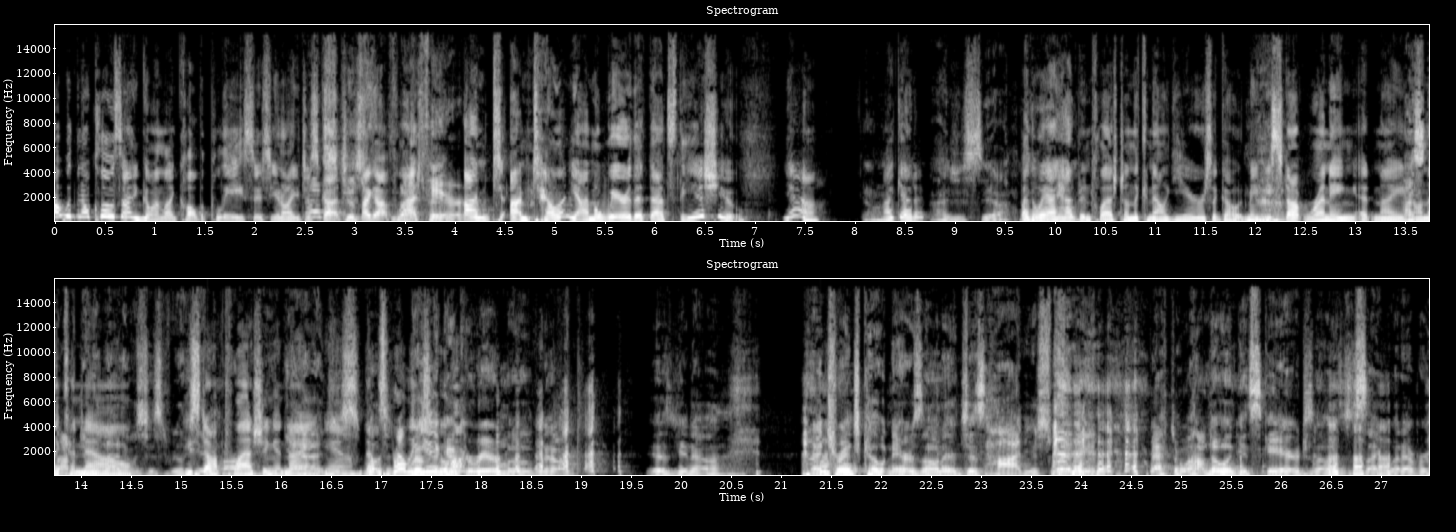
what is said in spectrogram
out with no clothes on, you go and like call the police. There's you know, I just That's got just I got flashed. fair. I'm t- I'm telling you, I'm aware that that's the issue. Yeah, I get it. I just, yeah. By the way, I had been flashed on the canal years ago. It made me stop running at night I on the canal. that. It was just really you stopped flashing at Yeah, night. Yeah, that was wasn't- probably wasn't a good huh? career move. No, is you know that trench coat in Arizona. It's just hot. You're sweating. after a while, no one gets scared. So it's just like whatever.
